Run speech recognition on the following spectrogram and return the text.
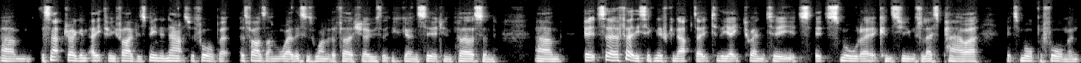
um, the Snapdragon 835 has been announced before, but as far as I'm aware, this is one of the first shows that you could go and see it in person. Um, it's a fairly significant update to the 820. It's it's smaller, it consumes less power, it's more performant.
